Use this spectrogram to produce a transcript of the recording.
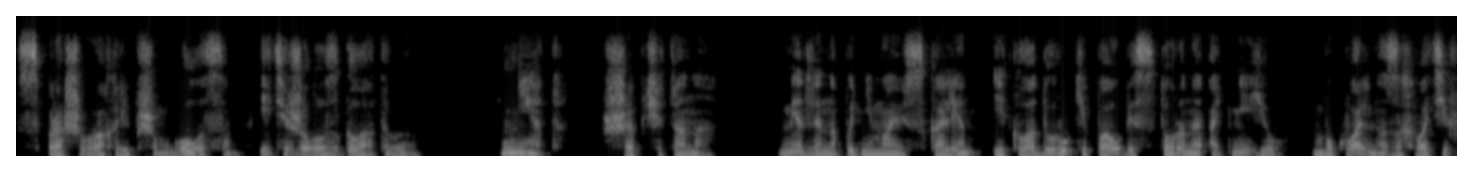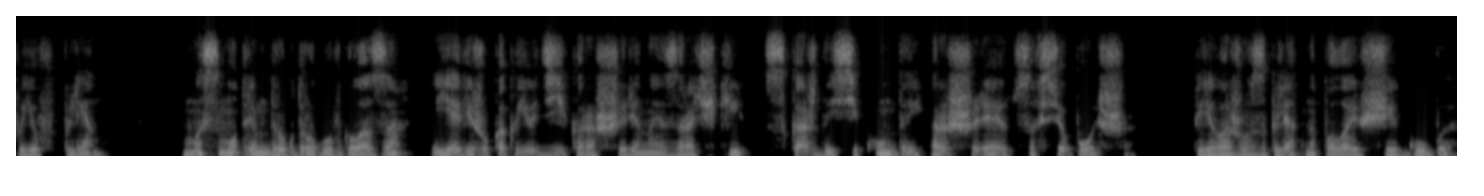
спрашиваю охрипшим голосом и тяжело сглатываю. «Нет», — шепчет она. Медленно поднимаюсь с колен и кладу руки по обе стороны от нее, буквально захватив ее в плен. Мы смотрим друг другу в глаза, и я вижу, как ее дико расширенные зрачки с каждой секундой расширяются все больше. Перевожу взгляд на пылающие губы,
